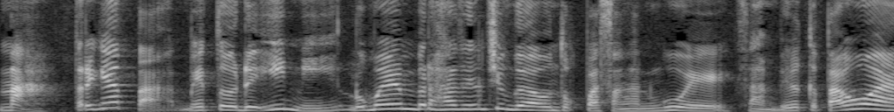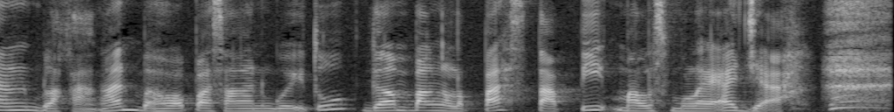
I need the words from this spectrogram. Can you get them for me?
Nah ternyata metode ini lumayan berhasil juga untuk pasangan gue. Sambil ketahuan belakangan bahwa pasangan gue itu gampang lepas tapi males mulai aja.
